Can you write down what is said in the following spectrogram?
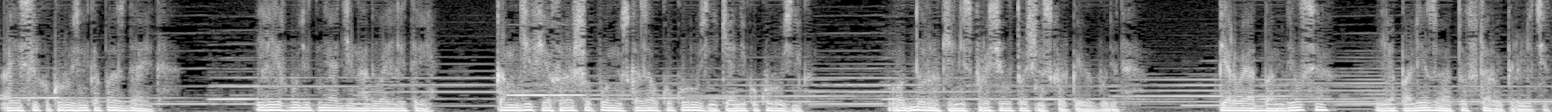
А если кукурузник опоздает? Или их будет не один, а два или три? Комдив, я хорошо помню, сказал кукурузники, а не кукурузник. Вот дурак, я не спросил точно, сколько их будет. Первый отбомбился, я полезу, а тут второй прилетит.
